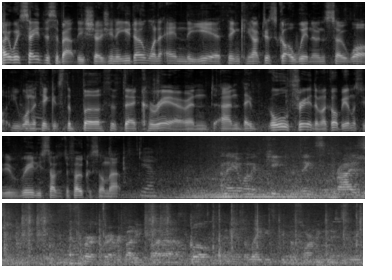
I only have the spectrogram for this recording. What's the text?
I always say this about these shows, you know, you don't want to end the year thinking I've just got a winner and so what. You want yeah. to think it's the birth of their career and and they all three of them, I've got to be honest with you, really started to focus on that. Yeah. I know you want to keep things surprised for, for everybody, but uh, will any of the ladies be performing next week?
